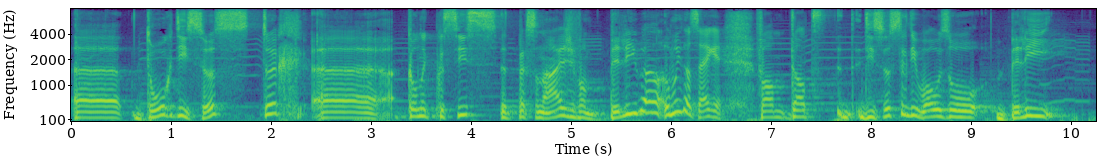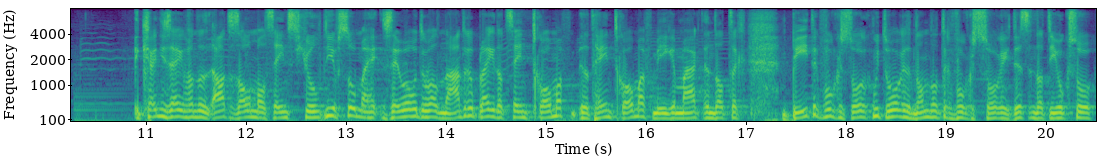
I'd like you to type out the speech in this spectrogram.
eh, door die zuster eh, kon ik precies het personage van Billy wel. Hoe moet je dat zeggen? Van dat die zuster die wou zo Billy ik ga niet zeggen van dat ah, het is allemaal zijn schuld of zo, maar zij wou er wel nadruk op leggen dat, zijn trauma, dat hij een trauma heeft meegemaakt en dat er beter voor gezorgd moet worden dan dat er voor gezorgd is. En dat hij ook zo...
